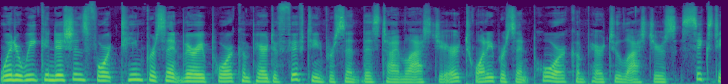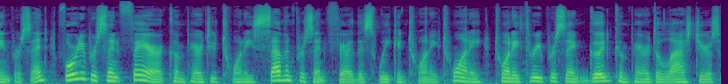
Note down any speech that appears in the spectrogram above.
Winter wheat conditions 14% very poor compared to 15% this time last year, 20% poor compared to last year's 16%, 40% fair compared to 27% fair this week in 2020, 23% good compared to last year's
